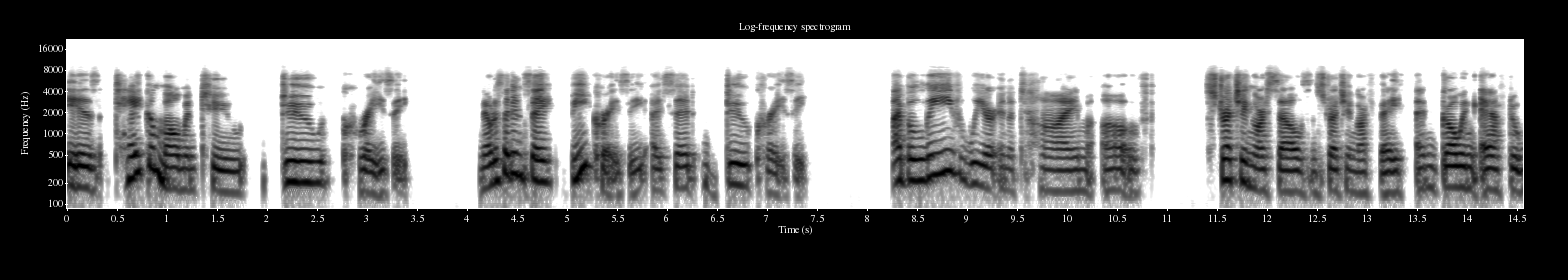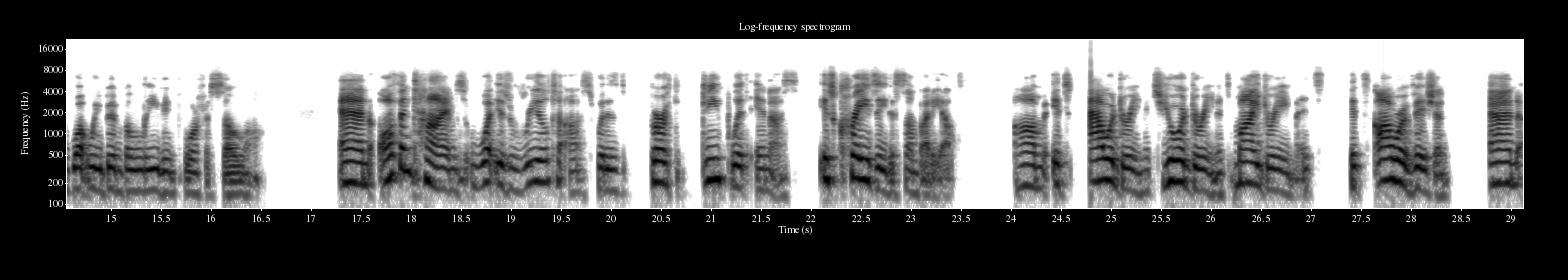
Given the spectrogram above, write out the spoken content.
is take a moment to do crazy. Notice I didn't say be crazy, I said do crazy. I believe we are in a time of stretching ourselves and stretching our faith and going after what we've been believing for for so long. And oftentimes, what is real to us, what is birthed deep within us, is crazy to somebody else. Um, it's our dream, it's your dream, it's my dream, it's it's our vision. And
